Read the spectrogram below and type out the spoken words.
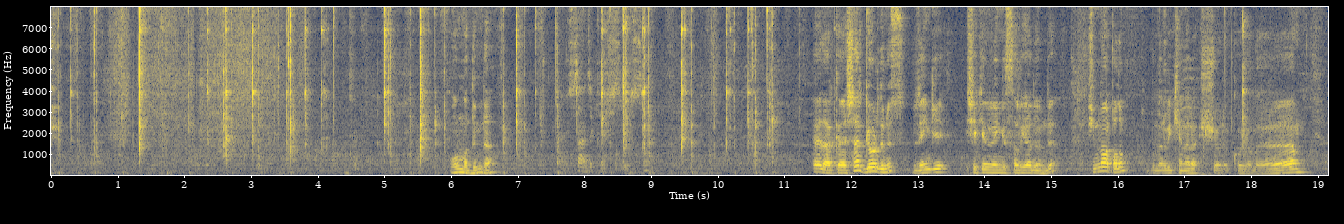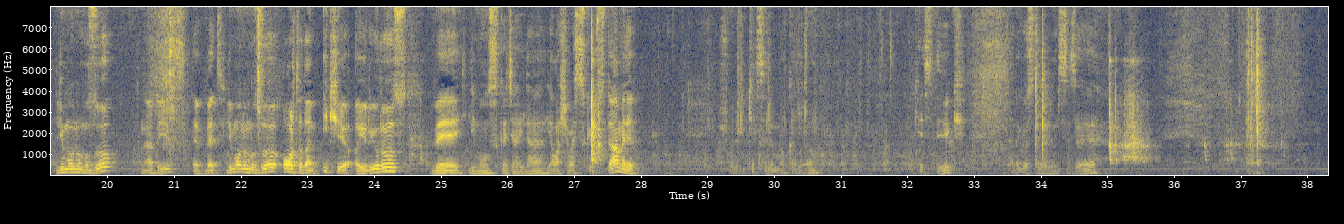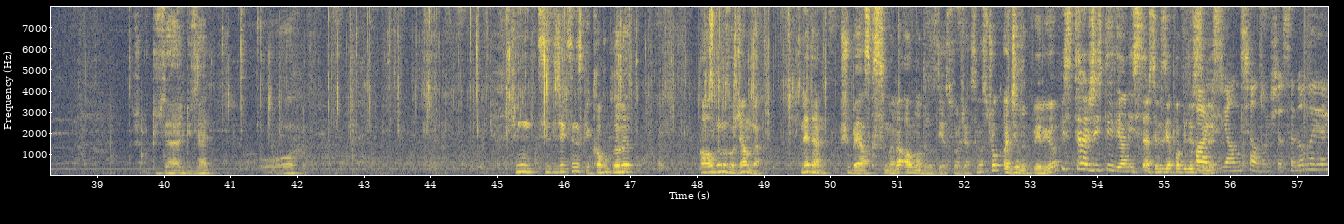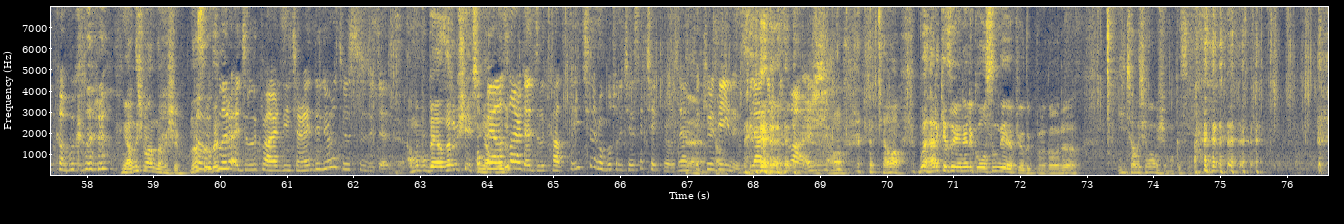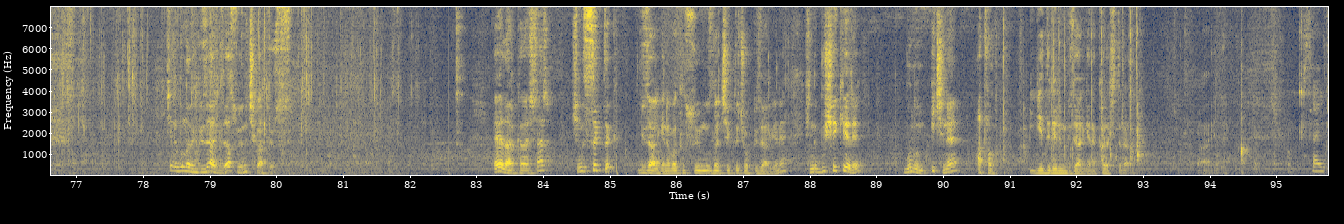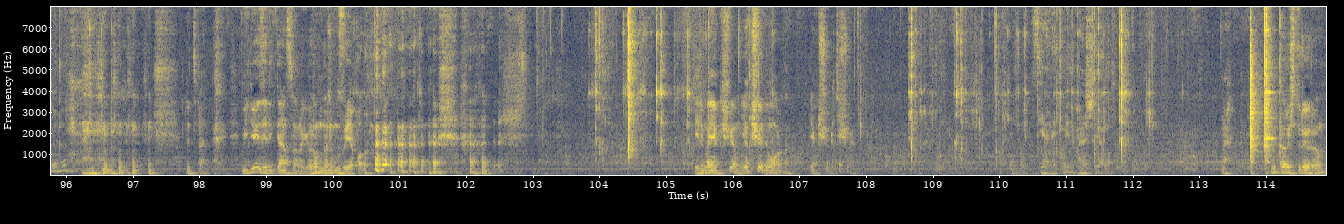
Olmadı mi daha? Sadece karıştırıyorsun. Evet arkadaşlar gördünüz. Rengi şekerin rengi sarıya döndü. Şimdi ne yapalım? Bunları bir kenara şöyle koyalım. Limonumuzu neredeyiz? Evet, limonumuzu ortadan ikiye ayırıyoruz ve limon sıkacağıyla yavaş yavaş sıkıyoruz. Devam edelim. Şöyle bir keselim bakalım. Kestik. Bir tane gösterelim size. Şöyle güzel güzel Oh. Şimdi siz diyeceksiniz ki kabukları aldınız hocam da neden şu beyaz kısımları almadınız diye soracaksınız. Çok acılık veriyor. Biz tercih değil yani isterseniz yapabilirsiniz. Hayır yanlış anlamışsın sen olayı. Kabukları. Yanlış mı anlamışım? Nasıldı? Kabukları acılık verdiği için rendeliyoruz ve süzeceğiz. Ama bu beyazları bir şey için O yapmadık. beyazlar da acılık kattığı için robotun içerisine çekmiyoruz. Yani He, fakir tamam. değiliz. Blenderımız var. tamam. tamam. Bu herkese yönelik olsun diye yapıyorduk bunu doğru. İyi çalışamamışım o kısım. Şimdi bunların güzel güzel suyunu çıkartıyoruz. Evet arkadaşlar. Şimdi sıktık. Güzel gene. Bakın suyumuz da çıktı çok güzel gene. Şimdi bu şekeri bunun içine atalım. Yedirelim güzel gene karıştırarak. Haydi. Güzel gene. Lütfen. Video izledikten sonra yorumlarımızı yapalım. Elime yakışıyor mu? Yakışıyor değil mi orada? Yakışıyor, yakışıyor. Ziyan etmeyelim, her şeyi alalım. Heh. Şimdi karıştırıyorum.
